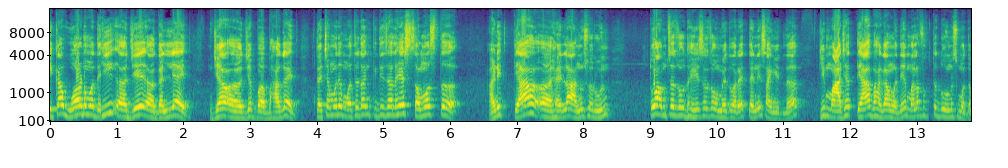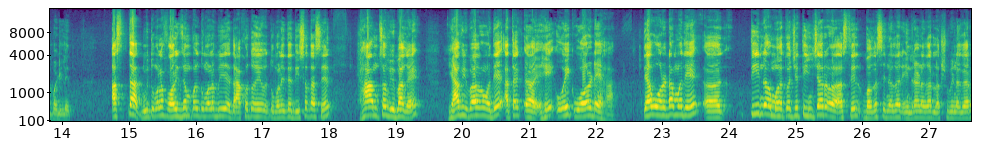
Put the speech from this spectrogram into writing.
एका वॉर्डमध्ये ही जे गल्ले आहेत ज्या जे भाग आहेत त्याच्यामध्ये मतदान किती झालं हे समजतं. आणि त्या ह्याला अनुसरून तो आमचा जो दहेसाचा उमेदवार आहे त्यांनी सांगितलं की माझ्या त्या भागामध्ये मला फक्त दोनच मतं पडलेत. असतात. मी तुम्हाला फॉर एक्झाम्पल तुम्हाला मी दाखवतो हे तुम्हाला इथे दिसत असेल हा आमचा विभाग आहे. ह्या विभागामध्ये आता हे एक वॉर्ड आहे हा. त्या वॉर्डामध्ये तीन महत्त्वाचे तीन चार असतील भगतसिंहनगर इंदिरानगर लक्ष्मीनगर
